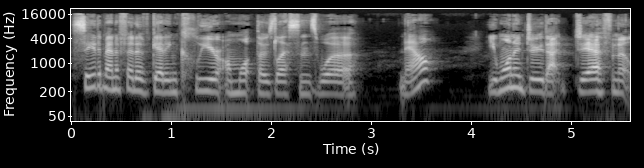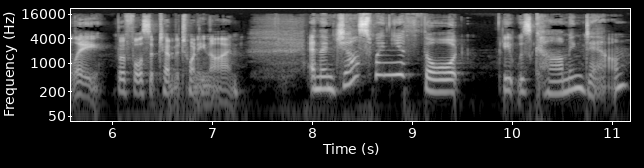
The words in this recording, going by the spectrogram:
See the benefit of getting clear on what those lessons were now? You want to do that definitely before September 29. And then just when you thought it was calming down,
